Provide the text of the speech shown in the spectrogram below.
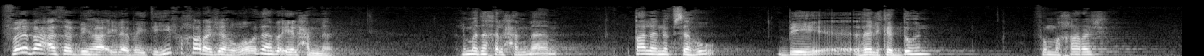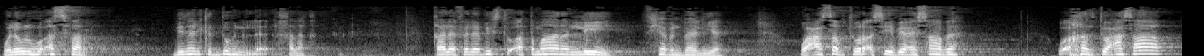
فبعث بها إلى بيته فخرج هو وذهب إلى الحمام. لما دخل الحمام طال نفسه بذلك الدهن ثم خرج ولونه أصفر. بذلك الدهن الخلق. قال فلبست أطمارا لي ثيابا بالية وعصبت رأسي بعصابة وأخذت عصا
